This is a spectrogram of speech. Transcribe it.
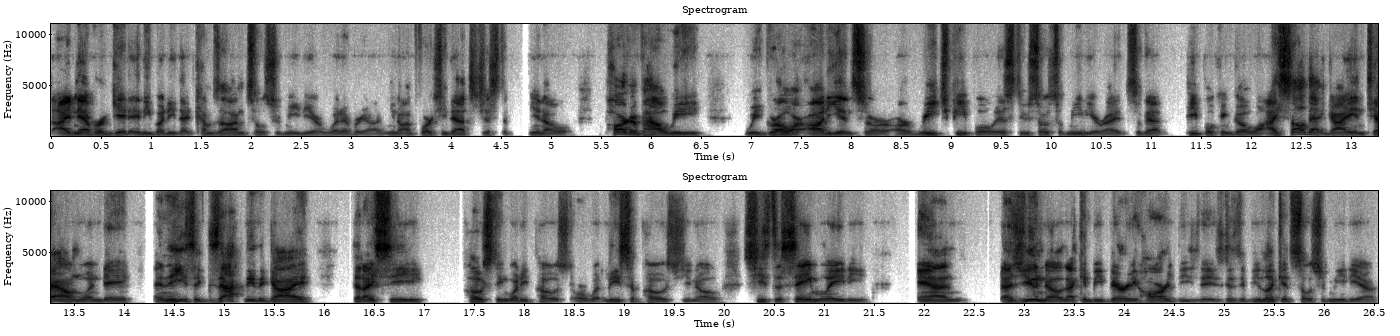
i never get anybody that comes on social media or whatever. Uh, you know unfortunately that's just a you know part of how we we grow our audience or, or reach people is through social media, right? So that people can go, well, I saw that guy in town one day, and he's exactly the guy that I see posting what he posts or what Lisa posts. You know, she's the same lady. And as you know, that can be very hard these days because if you look at social media,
